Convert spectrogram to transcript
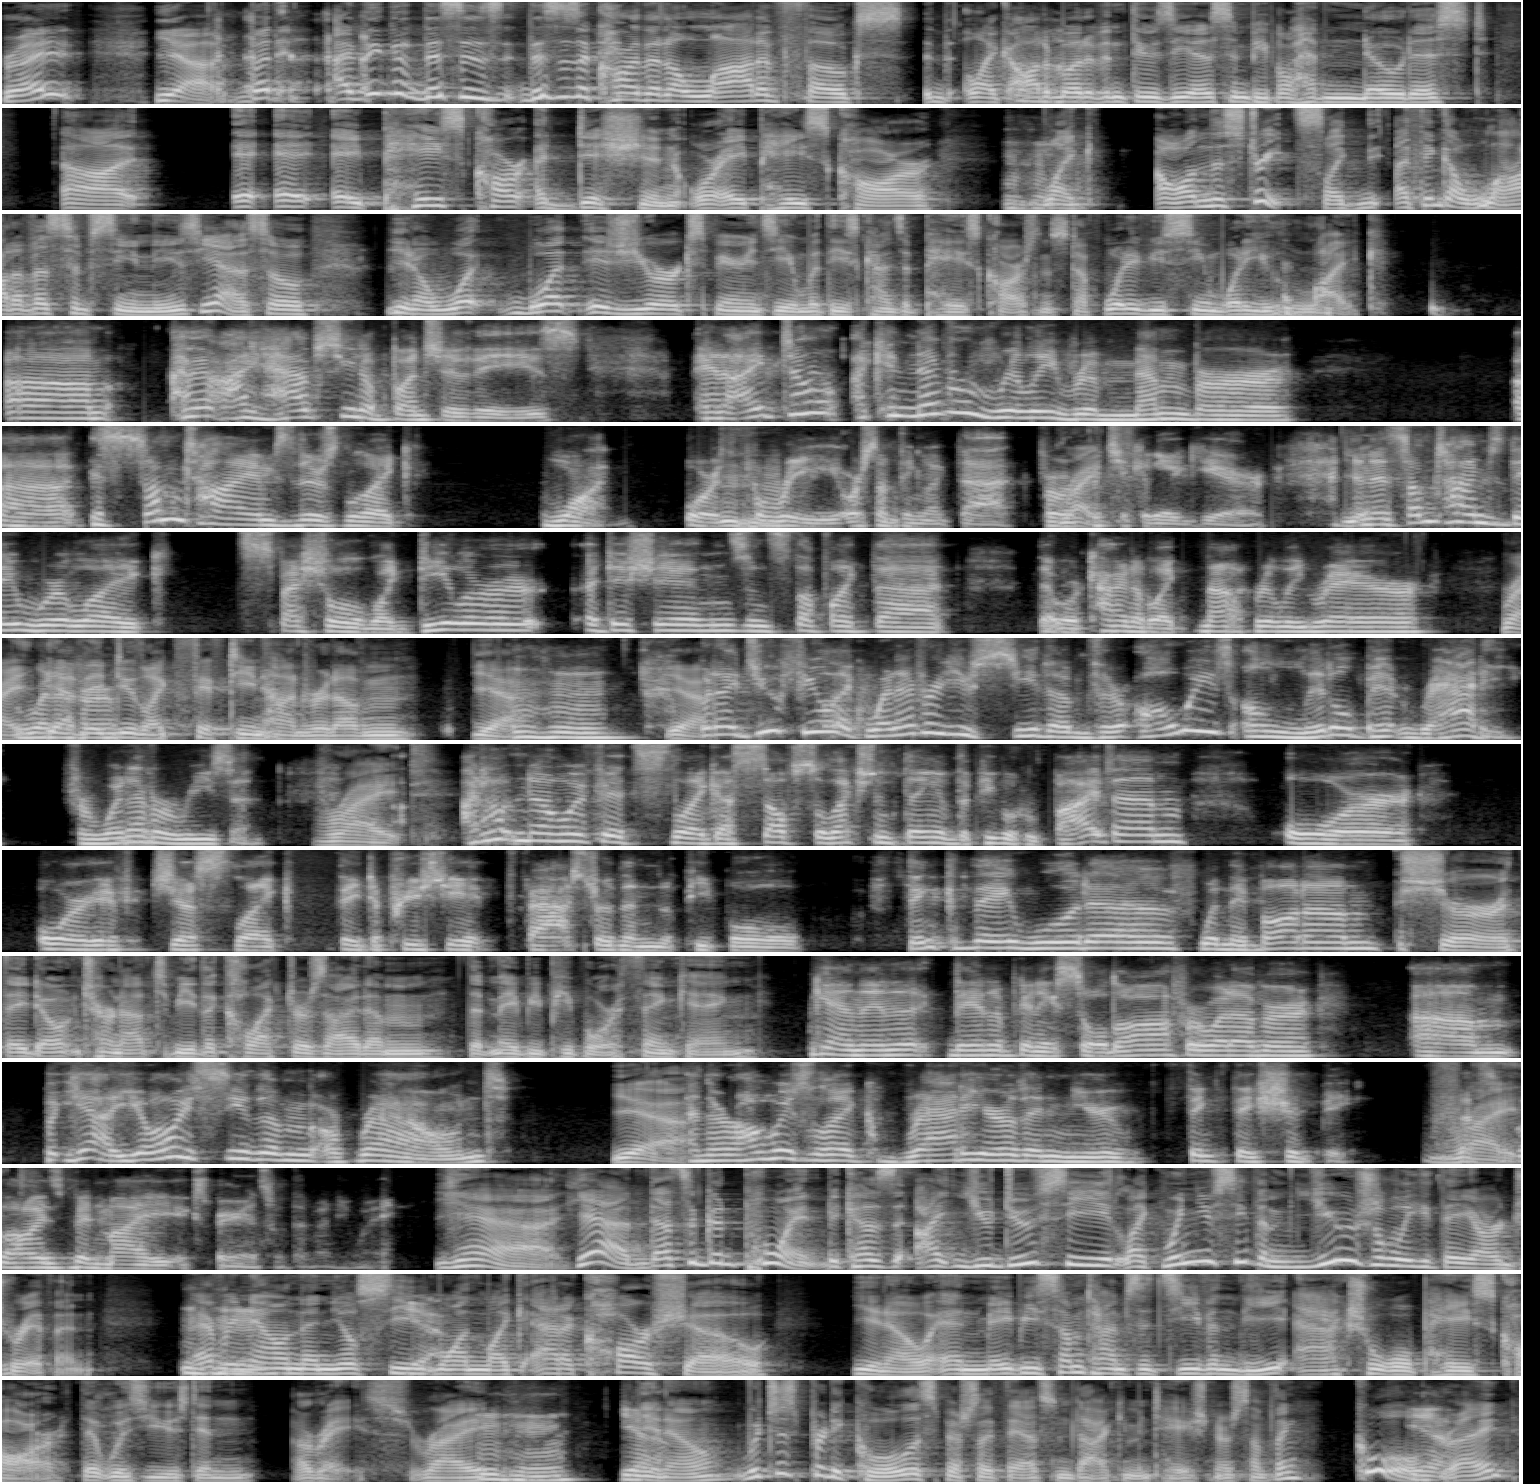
right yeah but i think that this is this is a car that a lot of folks like Uh-huh. automotive enthusiasts and people have noticed uh a, a- a pace car edition or a pace car Mhm. like on the streets like i think a lot of us have seen these yeah so you know what what is your experience Ian, with these kinds of pace cars and stuff what have you seen what do you like Um, I, I have seen a bunch of these, and I don't. I can never really remember. Uh, because sometimes there's like one or Mhm. three or something like that for Right. a particular year, Yeah. and then sometimes they were like special, like dealer editions and stuff like that, that were kind of like not really rare. right yeah they do like 1500 of them yeah hmm yeah But I do feel like whenever you see them, they're always a little bit ratty for whatever reason. right I don't know if it's like a self-selection thing of the people who buy them or or if just like they depreciate faster than the people think they would have when they bought them. Sure, they don't turn out to be the collector's item that maybe people were thinking. Yeah, and then they end up getting sold off or whatever. Um, but yeah, you always see them around, Yeah. and they're always like rattier than you think they should be. That's right. always been my experience with them, anyway. Yeah, yeah, that's a good point because I you do see like when you see them, usually they are driven. Every Mhm. now and then you'll see Yeah. one like at a car show, you know, and maybe sometimes it's even the actual pace car that was used in a race, right? Mhm. Yeah, You know, which is pretty cool, especially if they have some documentation or something. Cool, Yeah. right?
